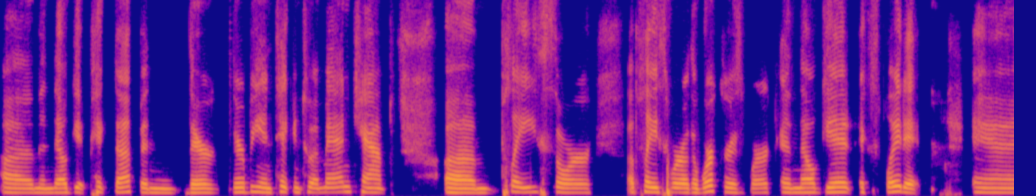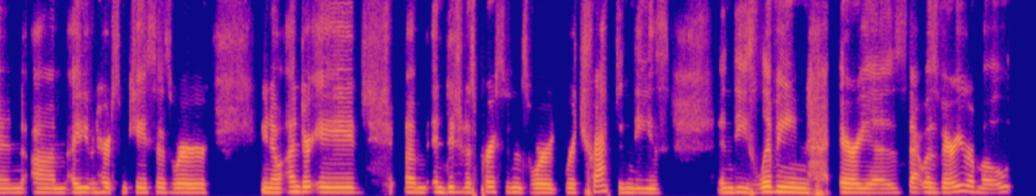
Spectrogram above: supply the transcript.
um, and they'll get picked up and they're they're being taken to a man camp um, place or a place where the workers work and they'll get exploited. And um, i even heard some cases where you know underage um, indigenous persons were were trapped in these in these living areas that was very remote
